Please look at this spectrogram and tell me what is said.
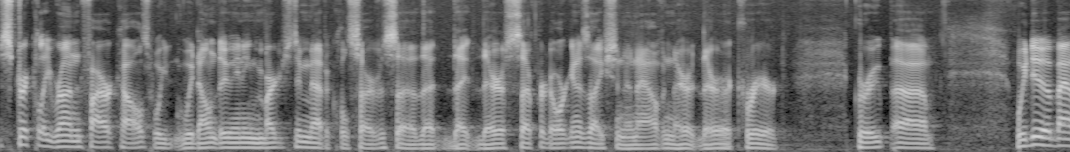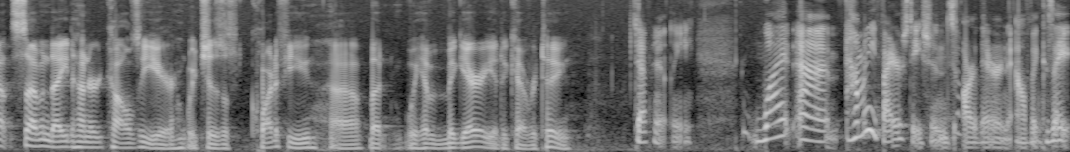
strictly run fire calls. We we don't do any emergency medical service. Uh, that they, they're a separate organization in Alvin. They're they're a career group. Uh, we do about seven to eight hundred calls a year, which is quite a few. Uh, but we have a big area to cover too. Definitely. What? Um, how many fire stations are there in Alvin? Because I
